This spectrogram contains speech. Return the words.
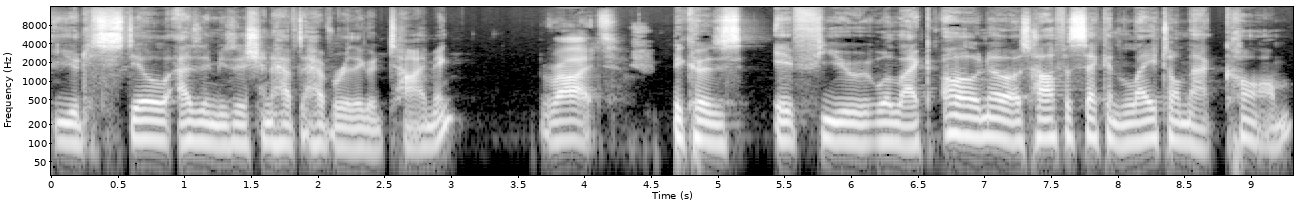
you'd still, as a musician, have to have really good timing Right. because if you were like, oh no, I was half a second late on that comp,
